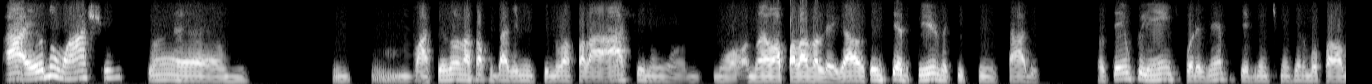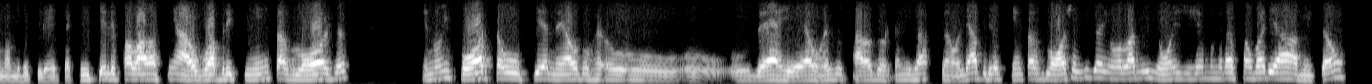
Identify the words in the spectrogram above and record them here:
Ah, eu não acho. É, Matheus na faculdade me ensinou a falar acho, não, não, não é uma palavra legal. Eu tenho certeza que sim, sabe? Eu tenho um cliente, por exemplo, que evidentemente eu não vou falar o nome do cliente aqui, que ele falava assim: ah, eu vou abrir 500 lojas e não importa o PNL do o, o, o DRE, o resultado da organização. Ele abriu 500 lojas e ganhou lá milhões de remuneração variável. Então,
